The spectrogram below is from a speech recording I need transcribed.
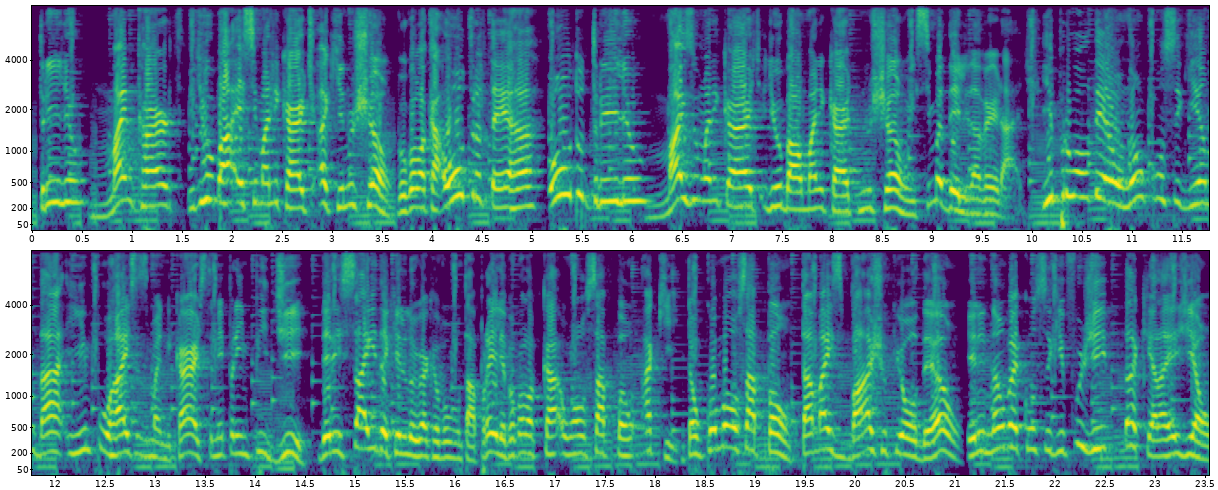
um trilho, um minecart e derrubar esse minecart aqui no chão. Vou colocar outra terra, outro trilho, mais um minecart e derrubar o minecart no chão, em cima dele, na verdade. E pro aldeão não conseguir andar e empurrar esses minecarts, também para impedir dele sair daquele lugar que eu vou montar para ele, eu vou colocar um alçapão aqui. Então, como o alçapão tá mais baixo que o aldeão, ele não vai conseguir fugir daquela região.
